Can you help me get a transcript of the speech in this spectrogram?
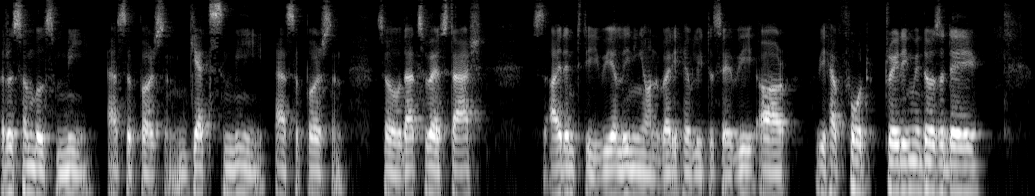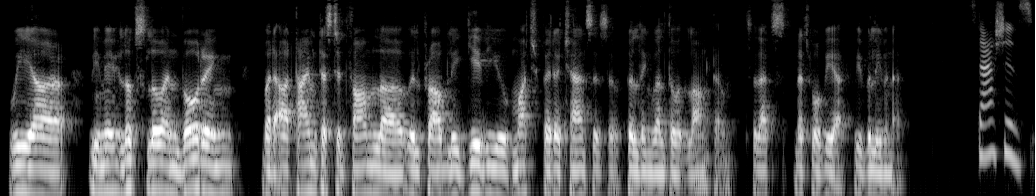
resembles me as a person, gets me as a person. So that's where Stash identity we are leaning on very heavily to say we are we have four trading windows a day we are we may look slow and boring, but our time tested formula will probably give you much better chances of building wealth over the long term. So that's that's what we are. We believe in that. Stash is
